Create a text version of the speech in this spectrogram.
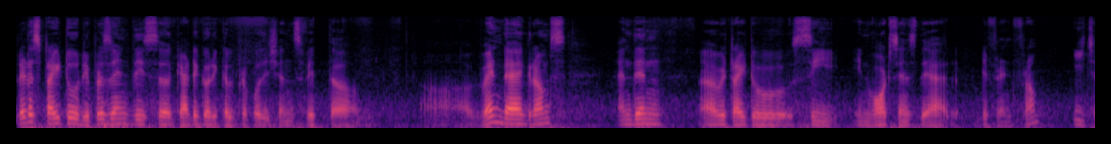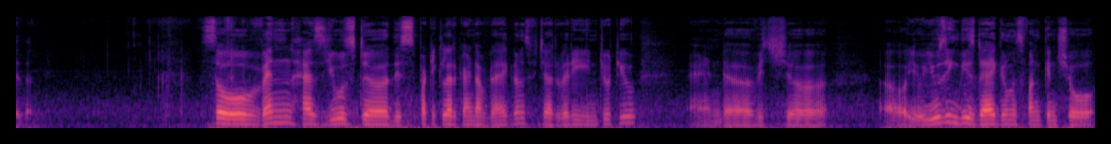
let us try to represent these uh, categorical propositions with Venn diagrams and then uh, we try to see in what sense they are different from each other. So Venn has used uh, this particular kind of diagrams which are very intuitive and uh, which uh, uh, using these diagrams one can show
